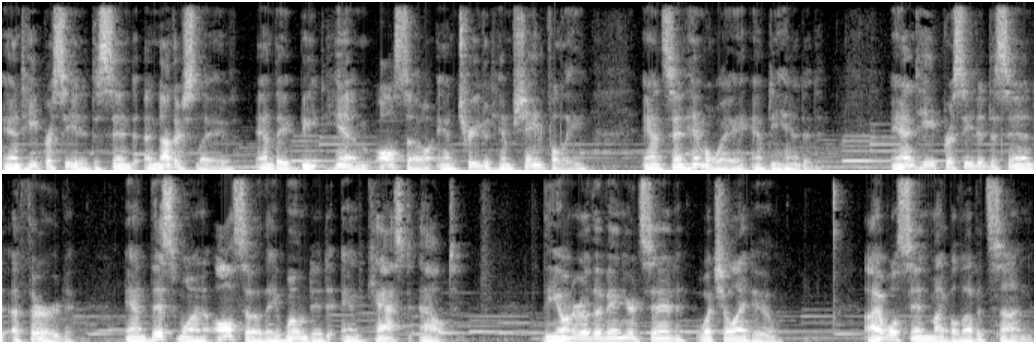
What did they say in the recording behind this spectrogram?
And he proceeded to send another slave, and they beat him also and treated him shamefully, and sent him away empty handed. And he proceeded to send a third, and this one also they wounded and cast out. The owner of the vineyard said, What shall I do? I will send my beloved son.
